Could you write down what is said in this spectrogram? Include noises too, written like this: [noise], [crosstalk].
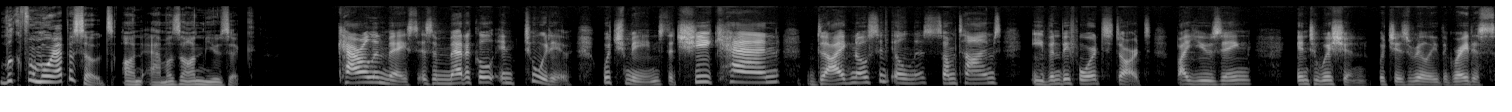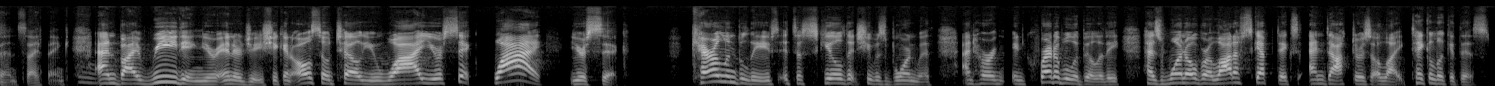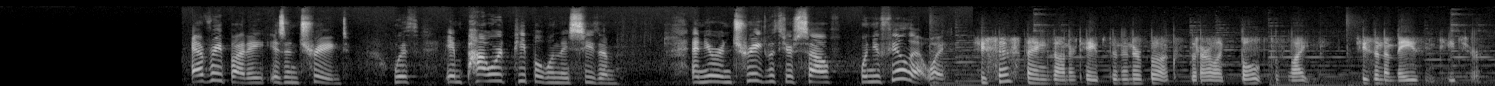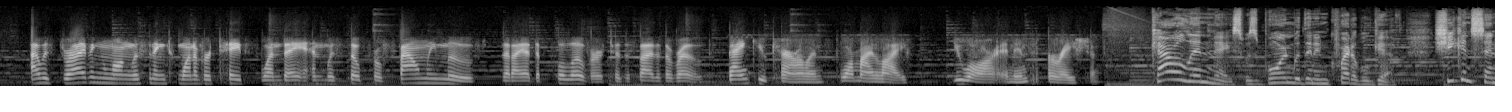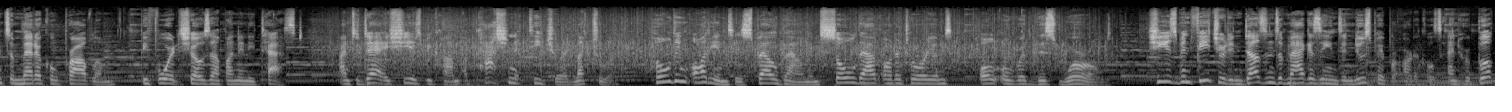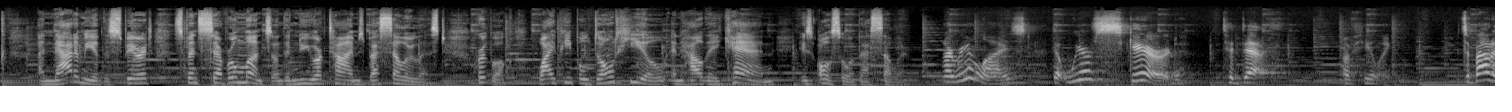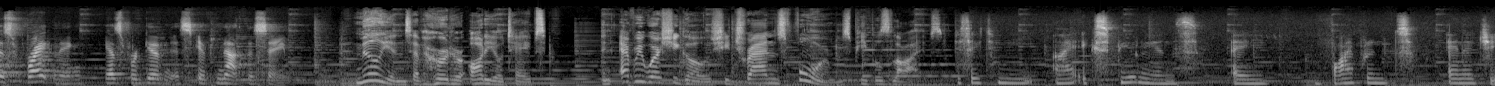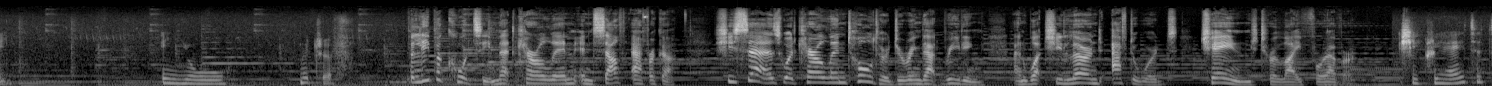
look for more episodes on Amazon Music. Caroline Myss is a medical intuitive, which means that she can diagnose an illness, sometimes even before it starts, by using intuition, which is really the greatest sense, I think. Mm. And by reading your energy, she can also tell you why you're sick, why you're sick. Caroline believes it's a skill that she was born with, and her incredible ability has won over a lot of skeptics and doctors alike. Take a look at this. Everybody is intrigued with empowered people when they see them. And you're intrigued with yourself when you feel that way. She says things on her tapes and in her books that are like bolts of lightning. She's an amazing teacher. I was driving along listening to one of her tapes one day and was so profoundly moved that I had to pull over to the side of the road. Thank you, Caroline, for my life. You are an inspiration. Caroline Myss was born with an incredible gift. She can sense a medical problem before it shows up on any test. And today, she has become a passionate teacher and lecturer, holding audiences spellbound in sold out auditoriums all over this world. She has been featured in dozens of magazines and newspaper articles, and her book, Anatomy of the Spirit, spent several months on the New York Times bestseller list. Her book, Why People Don't Heal and How They Can, is also a bestseller. I realized that we're scared to death of healing. It's about as frightening as forgiveness, if not the same. Millions have heard her audio tapes, and everywhere she goes, she transforms people's lives. She said to me, I experience a vibrant energy in your midriff. Philippa Cortzi met Caroline in South Africa she says what Caroline told her during that reading and what she learned afterwards changed her life forever. She created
